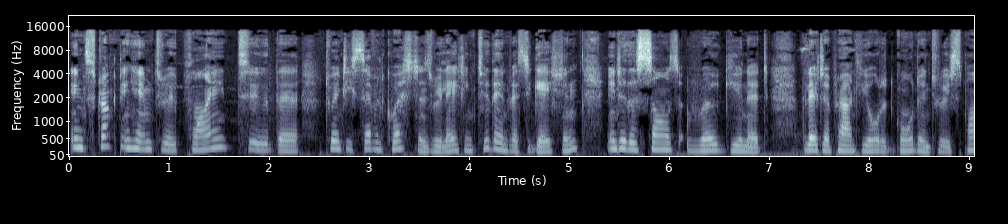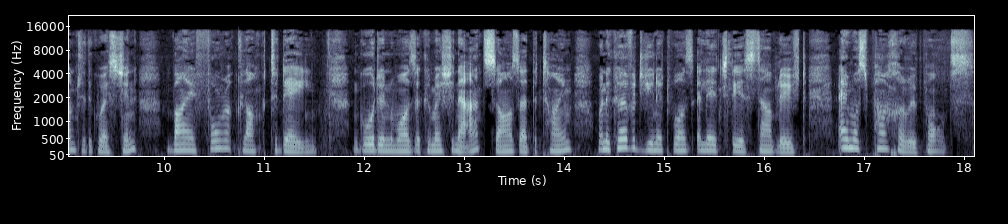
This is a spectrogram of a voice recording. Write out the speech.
instructing him to reply to the 27 questions relating to the investigation into the SARS rogue unit. The letter apparently ordered Gordhan to respond to the question by 4 o'clock today. Gordhan was a commissioner at SARS at the time when a covert unit was allegedly established. Amos Pacher reports.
